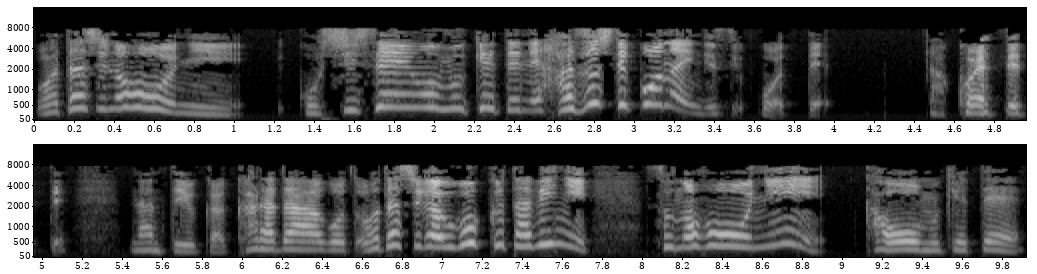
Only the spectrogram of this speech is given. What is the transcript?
私の方に、こう視線を向けてね、外してこないんですよ、こうやって。あ、こうやってって。なんていうか、体ごと、私が動くたびに、その方に顔を向けて、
